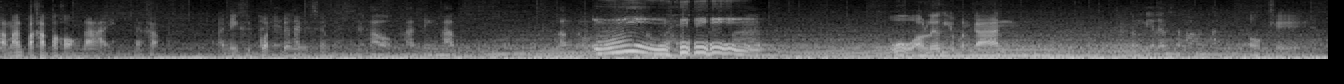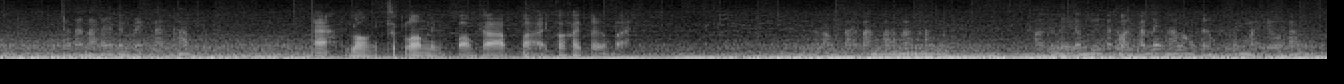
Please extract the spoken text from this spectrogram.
สามารถประคับประคองได้นะครับ อันนี้คือกดได้เลยใช่ไหมเข้าพาสซิ่งครับลองดูโอ้โอ้เอาเรื่องอยู่เหมือนกัน ตรงนี้เริ่มชะลอครับ โอเคแล้วด้านหน้าก็จะเป็นเบรกหนักครับ อะ ลองอีกสักรอบหนึ่งพร้อมครับไปค่อยๆเติมไปลองซ้ายบ้างขวาบ้างครับตอนนี้เริ่มลื่นก็ถอนคันเร่งแล้วลองเติมคันเร่งใหม่ดูครับครับ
